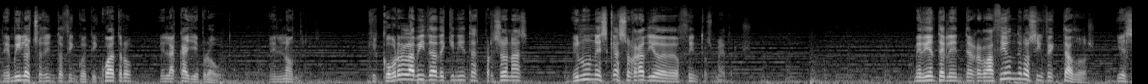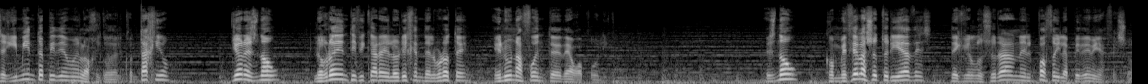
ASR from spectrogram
de 1854 en la calle Broad, en Londres, que cobró la vida de 500 personas en un escaso radio de 200 metros. Mediante la interrogación de los infectados y el seguimiento epidemiológico del contagio, John Snow logró identificar el origen del brote en una fuente de agua pública. Snow convenció a las autoridades de que clausuraran el pozo y la epidemia cesó.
